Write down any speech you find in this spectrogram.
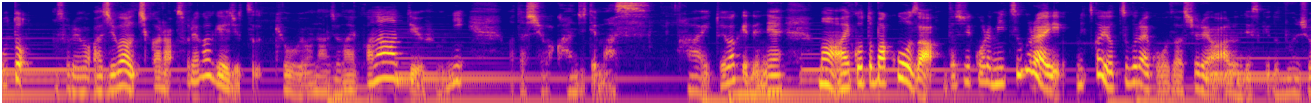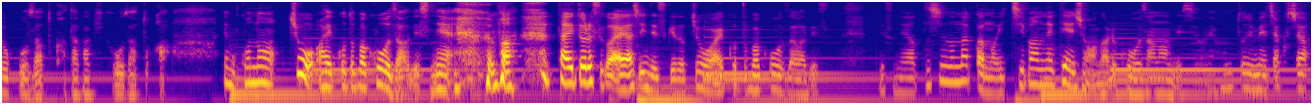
こと、それを味わう力、それが芸術教養なんじゃないかなっていうふうに私は感じてます。はい。というわけでね、まあ、合言葉講座。私、これ3つぐらい、3つか4つぐらい講座種類はあるんですけど、文章講座と肩書き講座とか。でも、この超合言葉講座はですね、まあ、タイトルすごい怪しいんですけど、超合言葉講座はですですね、私の中の一番ね、テンション上がる講座なんですよね。本当にめちゃくちゃ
